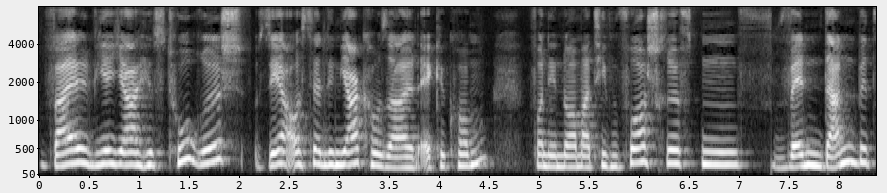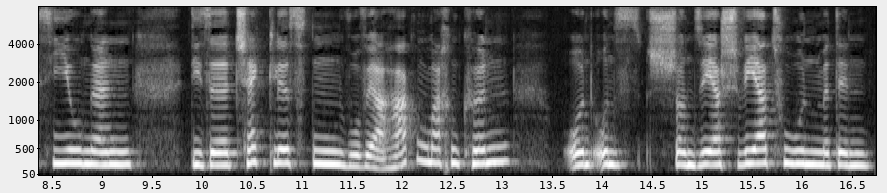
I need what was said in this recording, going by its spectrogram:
weil wir ja historisch sehr aus der linearkausalen Ecke kommen, von den normativen Vorschriften, wenn-dann-Beziehungen, diese Checklisten, wo wir Haken machen können und uns schon sehr schwer tun mit den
